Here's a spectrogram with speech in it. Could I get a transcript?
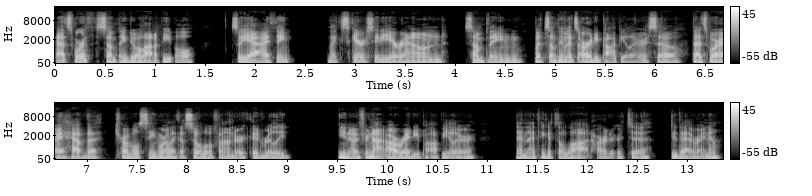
that's worth something to a lot of people. So yeah, I think like scarcity around something, but something that's already popular. So that's where I have the trouble seeing where like a solo founder could really, you know, if you're not already popular, then I think it's a lot harder to do that right now.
